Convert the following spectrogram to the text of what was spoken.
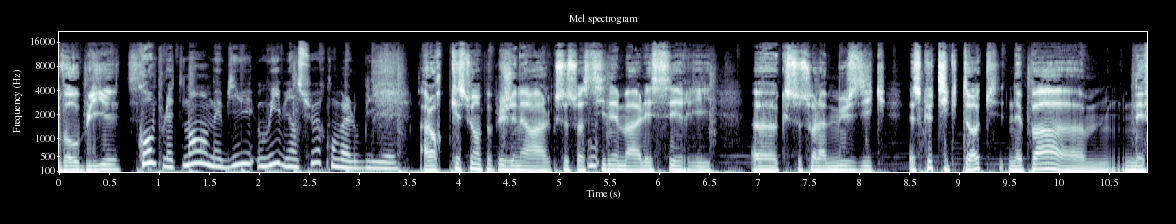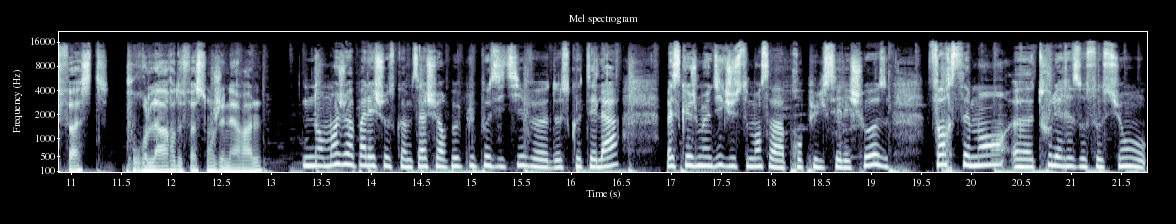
va oublier. Complètement, mais bi- oui, bien sûr qu'on va l'oublier. Alors, question un peu plus générale, que ce soit Mm. cinéma, les séries, euh, que ce soit la musique, est-ce que TikTok n'est pas euh, néfaste pour l'art de façon générale? Non, moi je vois pas les choses comme ça. Je suis un peu plus positive euh, de ce côté-là parce que je me dis que justement ça va propulser les choses. Forcément, euh, tous les réseaux sociaux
